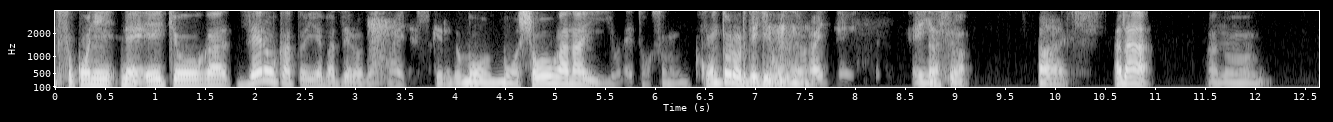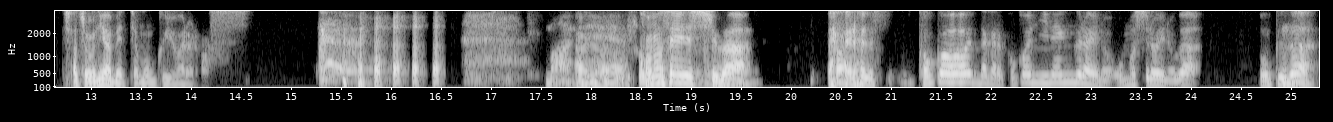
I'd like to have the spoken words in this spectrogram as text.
そこにね、影響がゼロかといえばゼロではないですけれども、もうしょうがないよねと、そのコントロールできることではないんで、円安は。はい。ただ、あの、社長にはめっちゃ文句言われます。まああのね、この選手がはいここ、だからここ2年ぐらいの面白いのが、僕が、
